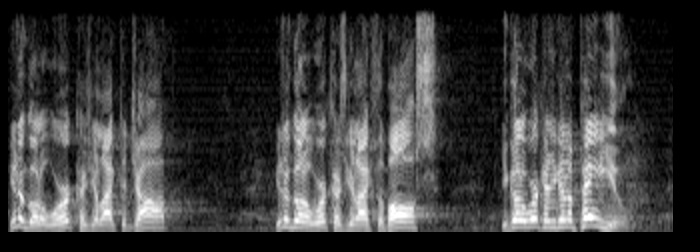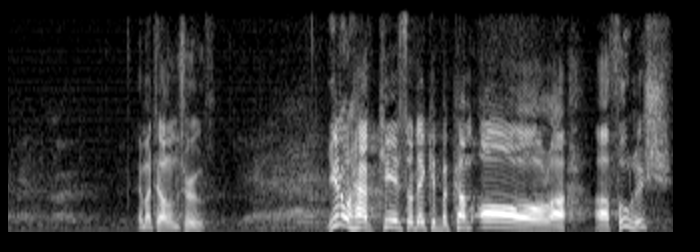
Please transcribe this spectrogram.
You don't go to work because you like the job. You don't go to work because you like the boss. You go to work because they're going to pay you. Am I telling the truth? You don't have kids so they can become all uh, uh, foolish.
